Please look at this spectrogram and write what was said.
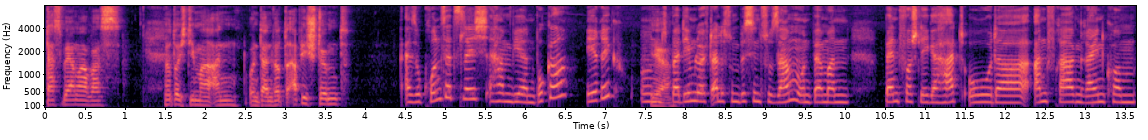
das wäre mal was, hört euch die mal an und dann wird abgestimmt. Also grundsätzlich haben wir einen Booker, Erik, und Ja. bei dem läuft alles so ein bisschen zusammen. Und wenn man Bandvorschläge hat oder Anfragen reinkommen,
